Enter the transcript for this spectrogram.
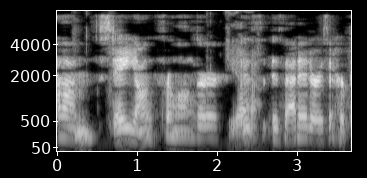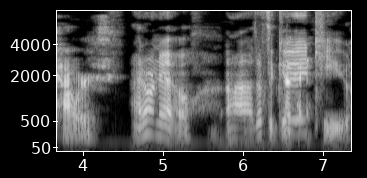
um, stay young for longer? Yeah. Is, is that it, or is it her powers? I don't know. Uh, that's a good Okay. cue.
